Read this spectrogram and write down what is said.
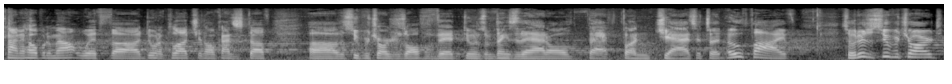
kind of helping him out with, uh, doing a clutch and all kinds of stuff. Uh, the supercharger's off of it, doing some things of that, all that fun jazz. It's an 05, so it is a supercharged,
